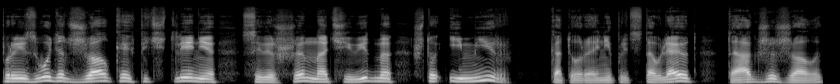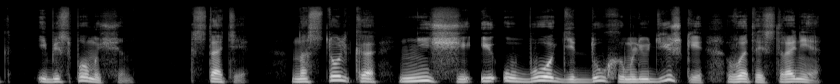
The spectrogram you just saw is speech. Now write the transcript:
производят жалкое впечатление, совершенно очевидно, что и мир, который они представляют, также жалок и беспомощен. Кстати, настолько нищи и убоги духом людишки в этой стране,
